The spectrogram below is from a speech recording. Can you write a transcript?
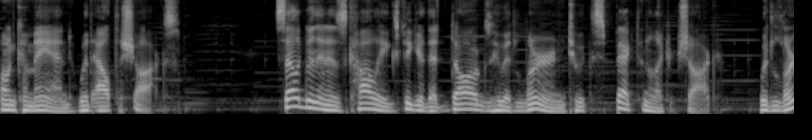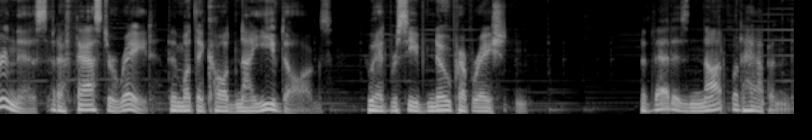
on command without the shocks. Seligman and his colleagues figured that dogs who had learned to expect an electric shock would learn this at a faster rate than what they called naive dogs, who had received no preparation. But that is not what happened.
